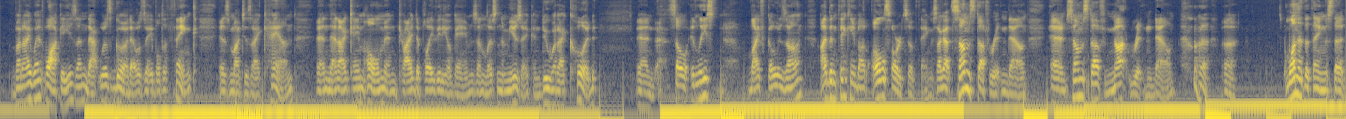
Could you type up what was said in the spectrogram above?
but I went walkies, and that was good. I was able to think as much as I can. And then I came home and tried to play video games and listen to music and do what I could. And so at least life goes on, I've been thinking about all sorts of things. I got some stuff written down and some stuff not written down. uh, one of the things that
